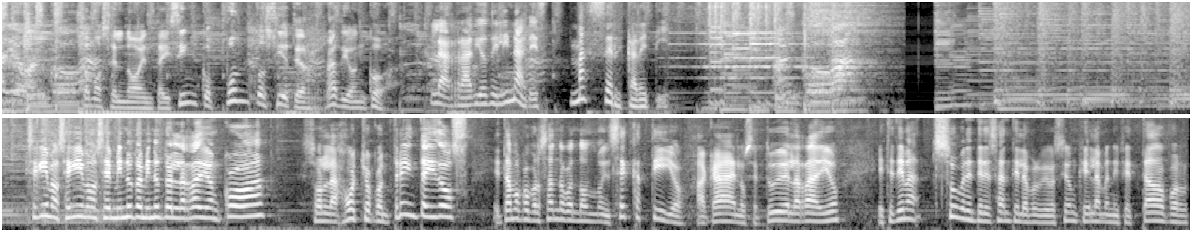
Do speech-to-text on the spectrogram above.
radio Ancoa. Somos el 95.7 Radio Ancoa. La radio de Linares, más cerca de ti. Ancoa. Seguimos, seguimos en minuto a minuto en la radio Ancoa. Son las 8 con 32. Estamos conversando con don Moisés Castillo, acá en los estudios de la radio. Este tema súper interesante, la preocupación que él ha manifestado por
